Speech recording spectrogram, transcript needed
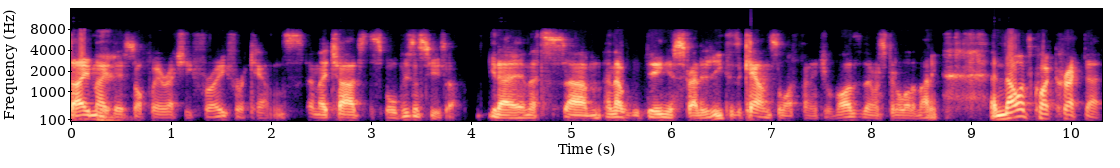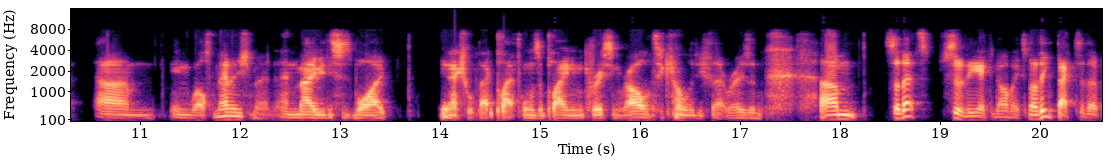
They made yeah. their software actually free for accountants and they charged the small business user, you know, and that's, um, and that was a genius strategy because accountants are like financial advisors. They don't spend a lot of money. And no one's quite cracked that um, in wealth management. And maybe this is why, in actual fact, platforms are playing an increasing role in technology for that reason. Um, so that's sort of the economics. But I think back to the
